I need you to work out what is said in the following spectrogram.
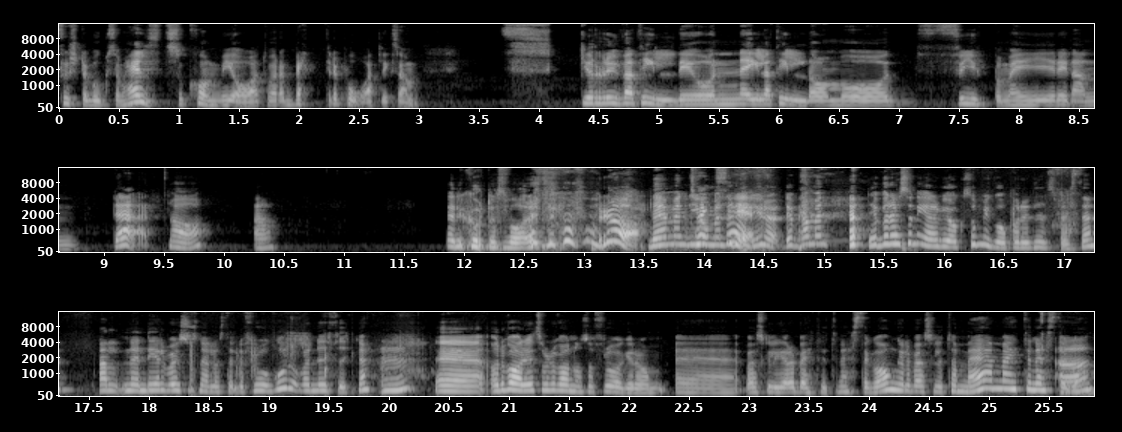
första bok som helst så kommer jag att vara bättre på att liksom skruva till det och naila till dem och fördjupa mig redan där. Ja. Ja. Är det korta svaret? Bra! Nej men, Tack men för det det. det. Det, ja, men, det resonerade vi också om igår på releasefesten. All, en del var ju så snälla och ställde frågor och var nyfikna. Mm. Eh, och det var, jag tror det var någon som frågade om eh, vad jag skulle göra bättre till nästa gång eller vad jag skulle ta med mig till nästa Ja. gång.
